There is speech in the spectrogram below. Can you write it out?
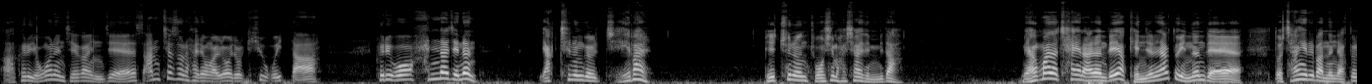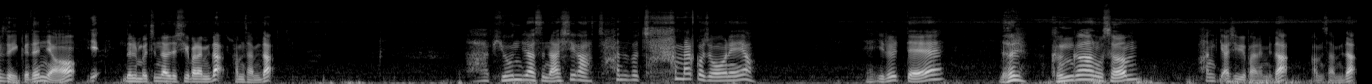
아, 그리고 요거는 제가 이제 쌈채소를 활용하려고 저를 키우고 있다. 그리고 한낮에는 약 치는 걸 제발 배추는 조심하셔야 됩니다. 약마다 차이 나는데요. 괜찮은 약도 있는데 또 장애를 받는 약들도 있거든요. 예, 늘 멋진 날 되시기 바랍니다. 감사합니다. 아, 비 데라서 날씨가 하늘도 참 맑고 좋으네요. 예, 이럴 때 늘 건강한 웃음 함께 하시기 바랍니다. 감사합니다.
